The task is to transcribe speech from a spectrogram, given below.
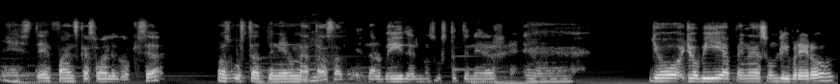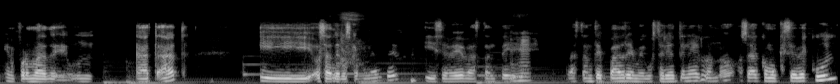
este, fans casuales, lo que sea, nos gusta tener una taza de Darth Vader, nos gusta tener... Eh, yo, yo vi apenas un librero en forma de un at-at, y, o sea, de los caminantes, y se ve bastante, bastante padre, me gustaría tenerlo, ¿no? O sea, como que se ve cool.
